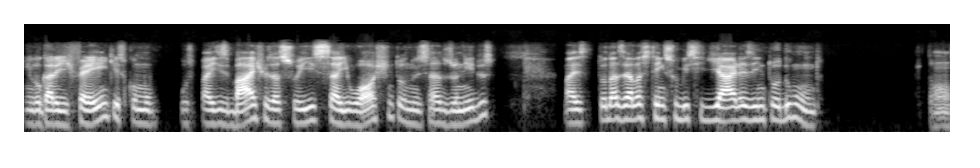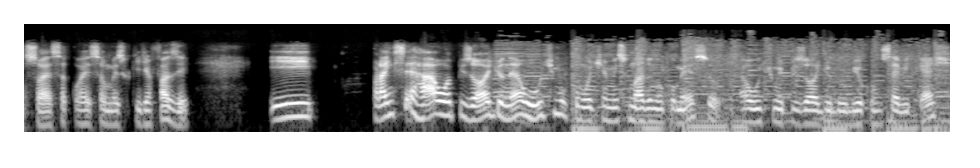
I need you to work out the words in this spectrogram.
em lugares diferentes, como os Países Baixos, a Suíça e Washington, nos Estados Unidos, mas todas elas têm subsidiárias em todo o mundo. Então, só essa correção mesmo que eu queria fazer. E para encerrar o episódio, né, o último, como eu tinha mencionado no começo, é o último episódio do Bioconserve Cash.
